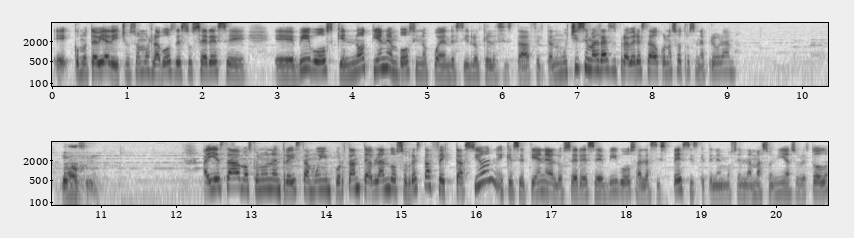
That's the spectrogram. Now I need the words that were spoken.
eh, como te había dicho, somos la voz de esos seres eh, eh, vivos que no tienen voz y no pueden decir lo que les está afectando. Muchísimas gracias por haber estado con nosotros en el programa. Gracias. Ahí estábamos con una entrevista muy importante hablando sobre esta afectación que se tiene a los seres eh, vivos, a las especies que tenemos en la Amazonía sobre todo,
